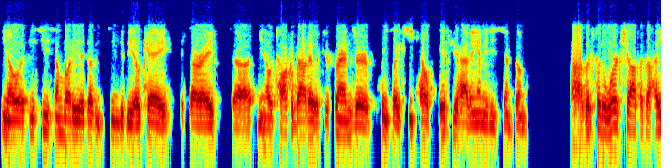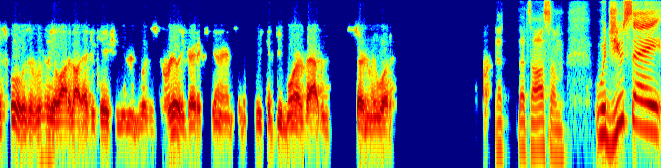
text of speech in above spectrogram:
you know, if you see somebody that doesn't seem to be okay, it's all right. Uh, you know, talk about it with your friends or please like seek help if you're having any of these symptoms. Uh, but for the workshop at the high school, it was a really a lot about education and it was a really great experience. And if we could do more of that, we certainly would. That that's awesome. Would you say,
